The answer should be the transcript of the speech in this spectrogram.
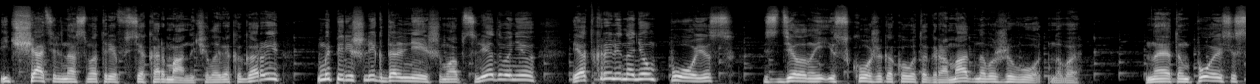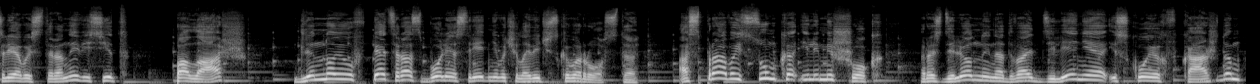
и тщательно осмотрев все карманы Человека-горы, мы перешли к дальнейшему обследованию и открыли на нем пояс, сделанный из кожи какого-то громадного животного. На этом поясе с левой стороны висит палаш — длиною в пять раз более среднего человеческого роста, а с правой сумка или мешок, разделенный на два отделения, из коих в каждом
